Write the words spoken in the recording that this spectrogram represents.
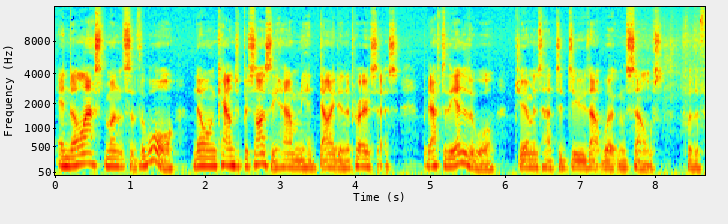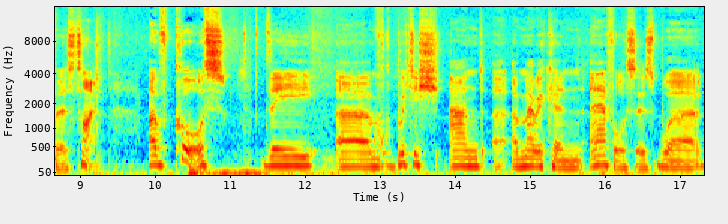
In the last months of the war, no one counted precisely how many had died in the process, but after the end of the war, Germans had to do that work themselves for the first time. Of course, the um, British and uh, American air forces were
